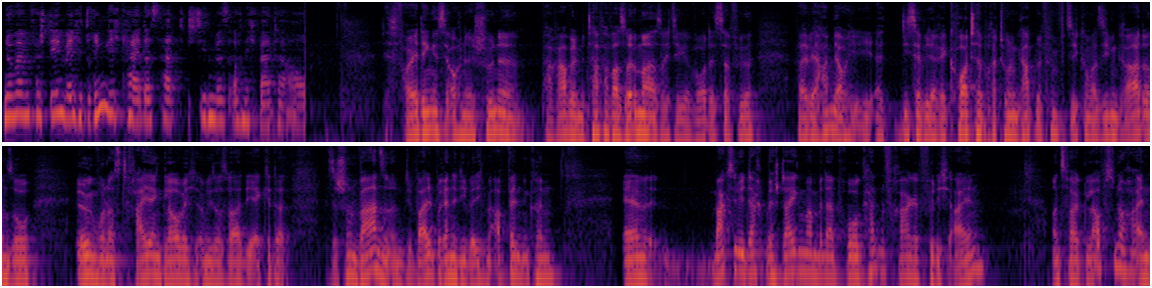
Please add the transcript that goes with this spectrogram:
nur wenn wir verstehen, welche Dringlichkeit das hat, schieben wir es auch nicht weiter auf. Das Feuerding ist ja auch eine schöne Parabel, Metapher, was auch immer das richtige Wort ist dafür, weil wir haben ja auch äh, dieses Jahr wieder Rekordtemperaturen gehabt mit 50,7 Grad und so. Irgendwo in Australien, glaube ich, irgendwie so, das war die Ecke da. Das ist schon Wahnsinn. Und die Waldbrände, die wir nicht mehr abwenden können. Ähm, Max ich dachten, wir steigen mal mit einer provokanten Frage für dich ein. Und zwar, glaubst du noch an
